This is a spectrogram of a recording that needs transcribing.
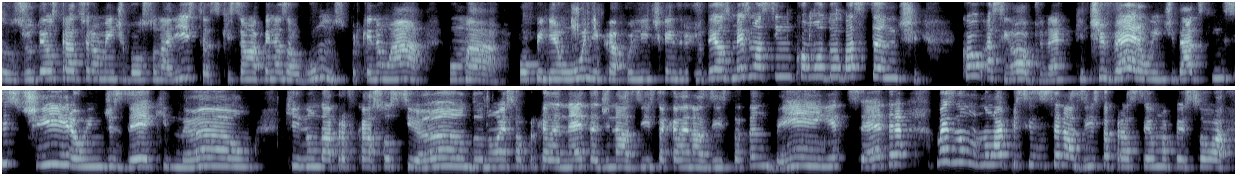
os judeus tradicionalmente bolsonaristas, que são apenas alguns, porque não há uma opinião única política entre os judeus, mesmo assim incomodou bastante assim, óbvio, né, que tiveram entidades que insistiram em dizer que não, que não dá para ficar associando, não é só porque ela é neta de nazista que ela é nazista também, etc. Mas não, não é preciso ser nazista para ser uma pessoa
